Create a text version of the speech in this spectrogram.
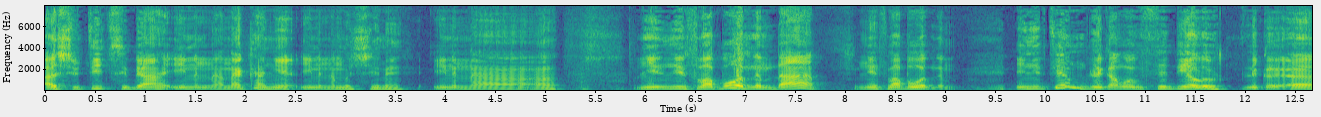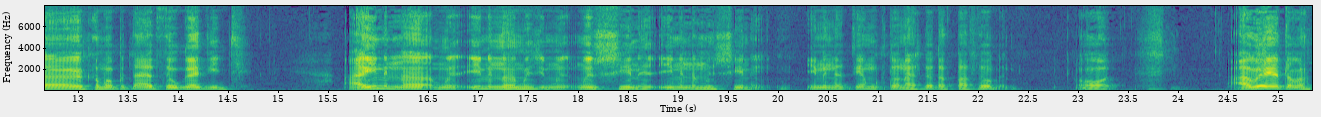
ощутить себя именно на коне, именно мужчиной, именно не, не свободным, да, не свободным, и не тем, для кого все делают, для э, кому пытаются угодить, а именно, именно мужчиной, именно мужчиной, именно тем, кто на что-то способен, вот. А вы этого,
